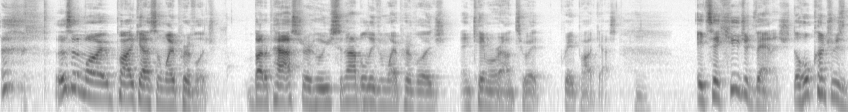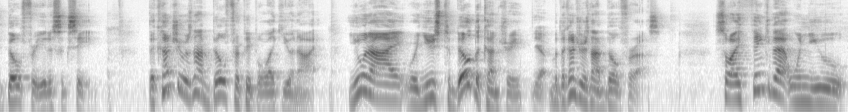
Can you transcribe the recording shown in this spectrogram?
listen to my podcast on white privilege about a pastor who used to not believe in white privilege and came around to it. Great podcast. Hmm. It's a huge advantage. The whole country is built for you to succeed. The country was not built for people like you and I. You and I were used to build the country, Yep. but the country was not built for us. So I think that when you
